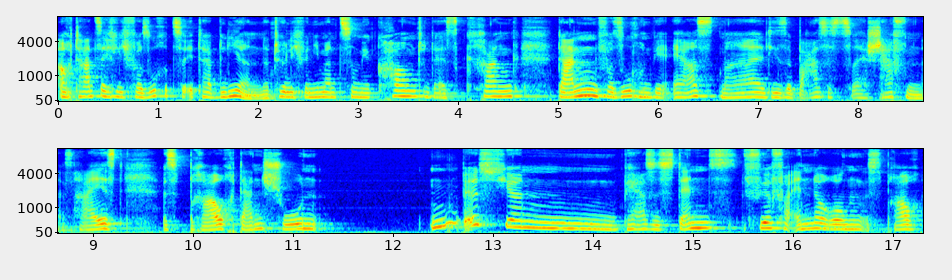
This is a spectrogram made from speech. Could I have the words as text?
auch tatsächlich versuche zu etablieren. Natürlich, wenn jemand zu mir kommt und er ist krank, dann versuchen wir erstmal diese Basis zu erschaffen. Das heißt, es braucht dann schon ein bisschen Persistenz für Veränderungen. Es braucht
